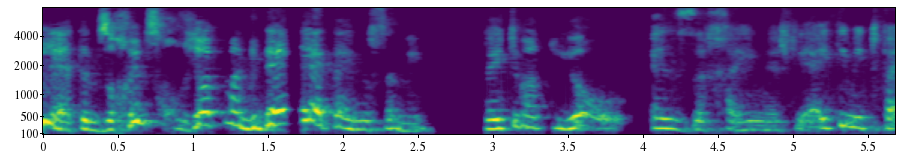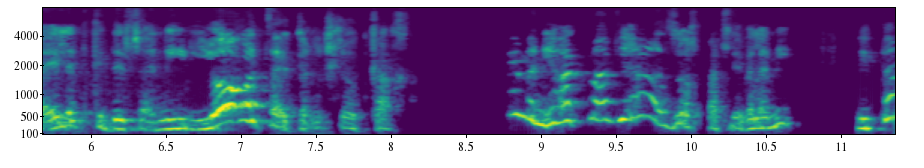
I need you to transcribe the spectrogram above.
עליה, אתם זוכרים? זכוכיות מגדלת היינו שמים. והייתי אומרת, יואו, איזה חיים יש לי. הייתי מתפעלת כדי שאני לא רוצה יותר לחיות ככה. אם אני רק מעבירה, אז לא אכפת לי, אבל אני מפעם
